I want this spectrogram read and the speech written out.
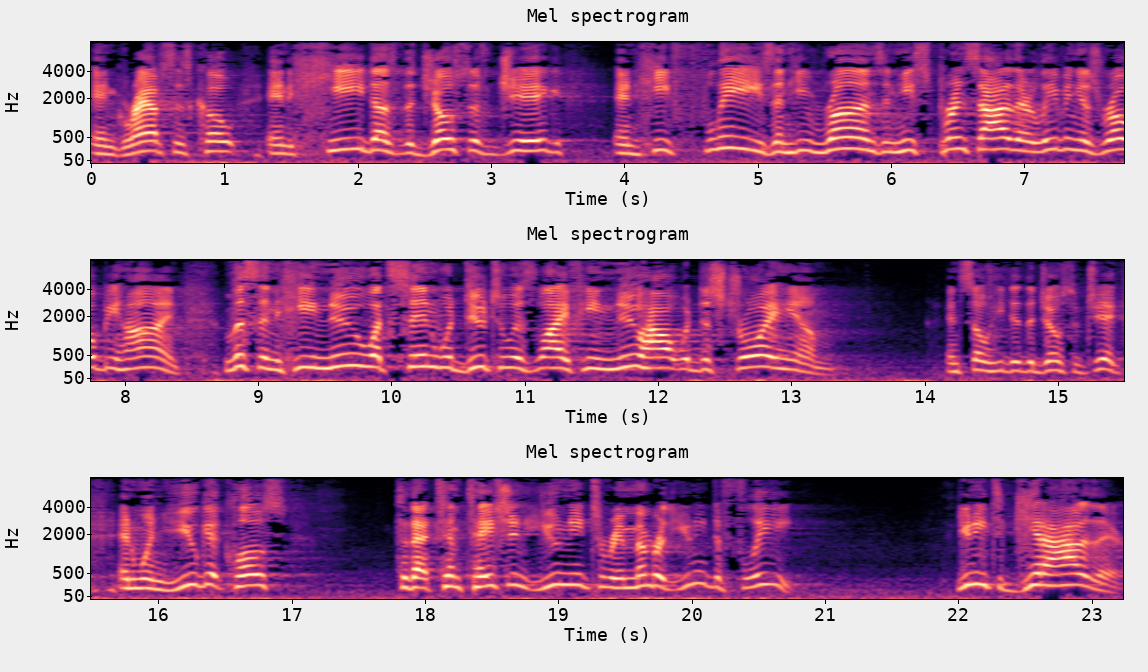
and grabs his coat, and he does the Joseph jig and he flees and he runs and he sprints out of there, leaving his robe behind. Listen, he knew what sin would do to his life. He knew how it would destroy him. And so he did the Joseph jig. And when you get close to that temptation, you need to remember that you need to flee. You need to get out of there.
